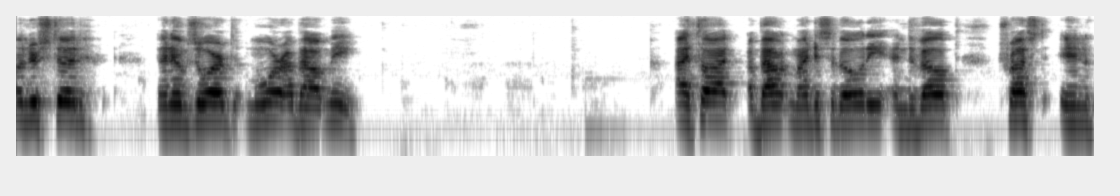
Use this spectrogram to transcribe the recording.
understood and absorbed more about me. I thought about my disability and developed trust in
